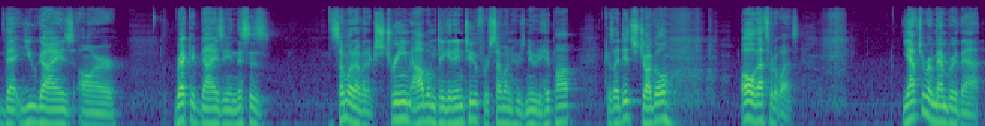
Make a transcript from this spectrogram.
that you guys are recognizing this is somewhat of an extreme album to get into for someone who's new to hip hop because I did struggle Oh, that's what it was. You have to remember that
